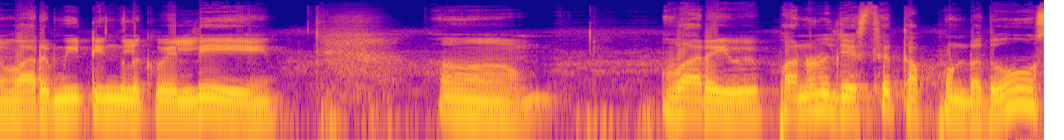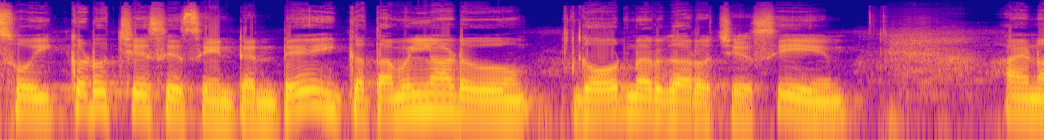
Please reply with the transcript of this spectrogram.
వారి మీటింగులకు వెళ్ళి వారి పనులు చేస్తే తప్పు ఉండదు సో ఇక్కడ వచ్చేసేసి ఏంటంటే ఇంకా తమిళనాడు గవర్నర్ గారు వచ్చేసి ఆయన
